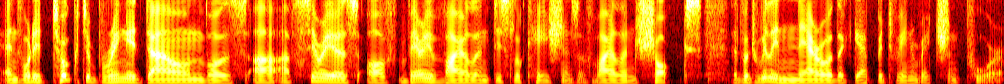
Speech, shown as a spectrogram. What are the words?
And what it took to bring it down was uh, a series of very violent dislocations, of violent shocks that would really narrow the gap between rich and poor.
